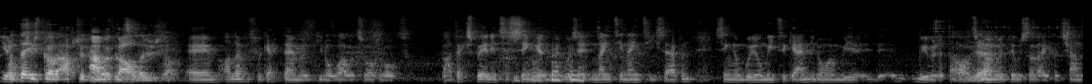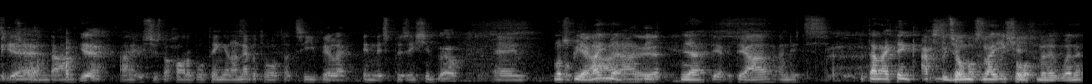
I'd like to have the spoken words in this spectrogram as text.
You know, they've Dave's got absolutely nothing to lose. Um, I'll never forget them. And you know, while we're talking about bad experiences singing was it 1997 singing We'll Meet Again you know when we we were at the oh, bottom oh, yeah. and there was like the chance of yeah. going down yeah. and it was just a horrible thing and I never thought I'd see Villa in this position no. um, Must but be a nightmare. Are, yeah. They, yeah. They, they, are, and it's. But then I think Ashley Young's 94th minute winner.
